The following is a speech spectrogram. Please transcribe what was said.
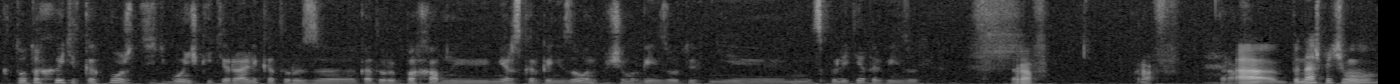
Кто-то хейтит как может эти гонщики, эти ралли, которые, за, которые похабно и мерзко организованы, причем организуют их не муниципалитет, организуют их Раф. РАФ. А знаешь почему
